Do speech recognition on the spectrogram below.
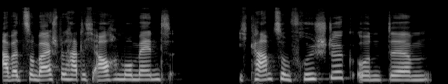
aber zum Beispiel hatte ich auch einen Moment, ich kam zum Frühstück und ähm,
